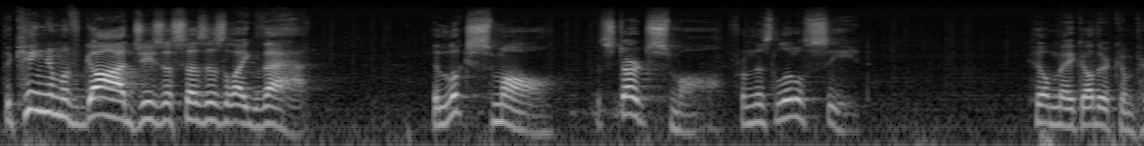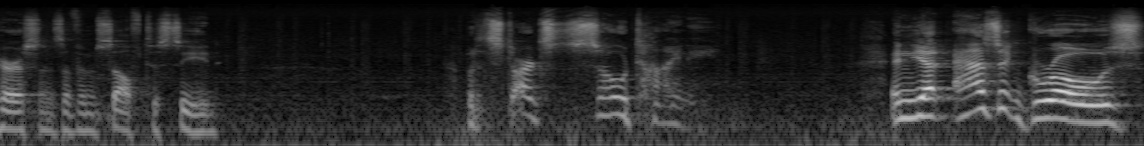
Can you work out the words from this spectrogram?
The kingdom of God, Jesus says, is like that. It looks small, it starts small from this little seed. He'll make other comparisons of himself to seed. But it starts so tiny. And yet, as it grows,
